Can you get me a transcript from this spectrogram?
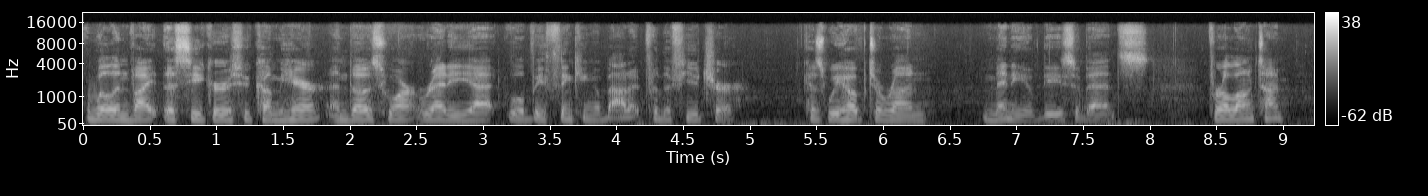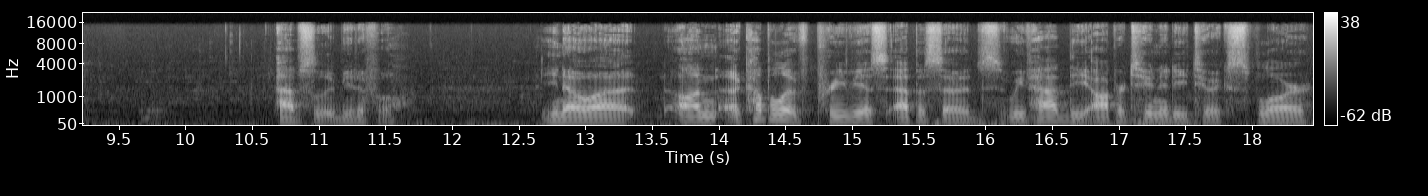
we'll invite the seekers who come here, and those who aren't ready yet will be thinking about it for the future because we hope to run many of these events for a long time. Absolutely beautiful. You know, uh, on a couple of previous episodes, we've had the opportunity to explore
